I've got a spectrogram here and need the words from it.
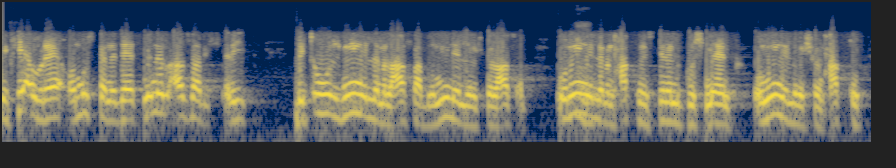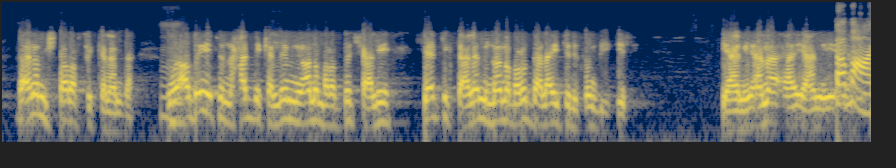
إن في أوراق ومستندات من الأزهر الشريف بتقول مين اللي من العصب ومين اللي مش من العصب ومين. اللي من حقه يستلم الجثمان ومين اللي مش من حقه فأنا مش طرف في الكلام ده. وقضية إن حد كلمني وأنا ما ردتش عليه سيادتك تعلم إن أنا برد على أي تليفون بيجي لي يعني أنا يعني طبعا.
